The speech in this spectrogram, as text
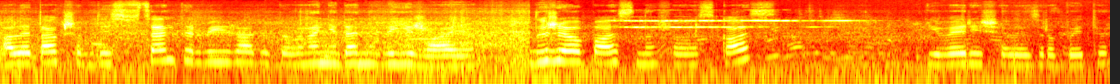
Але так, щоб десь в центр виїжджати, то вона ніде не виїжджає. Дуже опасно, що сказ, і вирішили зробити.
